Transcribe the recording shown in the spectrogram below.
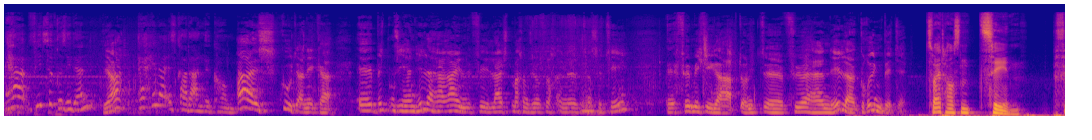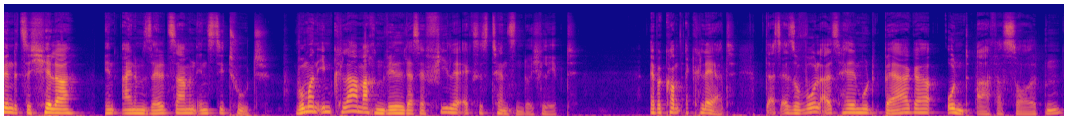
Herr Vizepräsident? Ja? Herr Hiller ist gerade angekommen. Ah, ist gut, Annika. Äh, bitten Sie Herrn Hiller herein. Vielleicht machen Sie uns noch eine Tasse Tee. Äh, für mich wie gehabt. Und äh, für Herrn Hiller grün bitte. 2010 befindet sich Hiller in einem seltsamen Institut, wo man ihm klar machen will, dass er viele Existenzen durchlebt. Er bekommt erklärt, dass er sowohl als Helmut Berger und Arthur Salton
